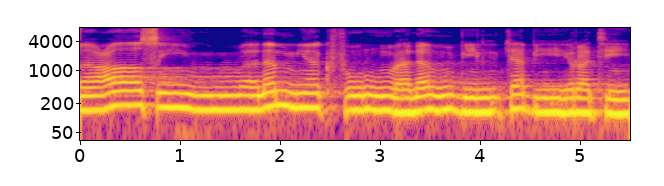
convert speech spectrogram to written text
وعاصي ولم يكفر ولو بالكبيرة.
